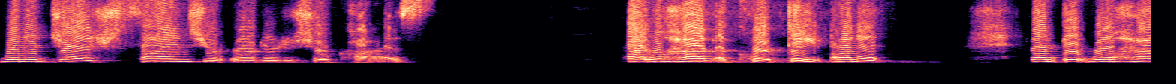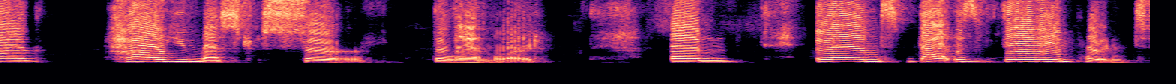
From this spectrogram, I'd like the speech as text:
when a judge signs your order to show cause, that will have a court date on it, and it will have how you must serve the landlord. Um, and that is very important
